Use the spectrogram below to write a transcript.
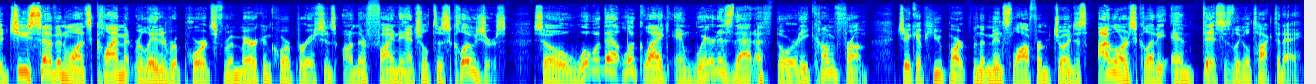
The G7 wants climate related reports from American corporations on their financial disclosures. So, what would that look like, and where does that authority come from? Jacob Hupart from the Mintz Law Firm joins us. I'm Lawrence Colletti, and this is Legal Talk Today.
